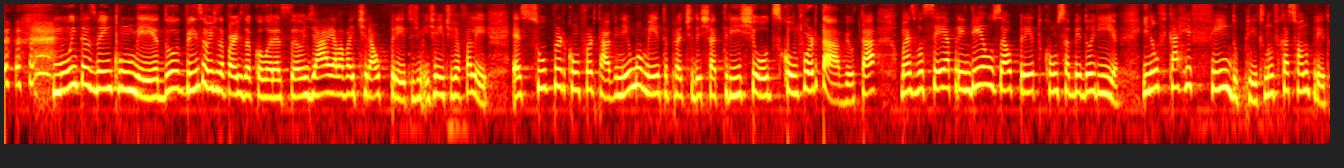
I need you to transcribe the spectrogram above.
Muitas vêm com medo, principalmente da parte da coloração, de ah, ela vai tirar o preto. Gente, eu já falei, é super confortável, em nenhum momento é para te deixar triste ou desconfortável, tá? Mas você aprender a usar o preto com sabedoria e não ficar refém do preto, não ficar só no preto.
